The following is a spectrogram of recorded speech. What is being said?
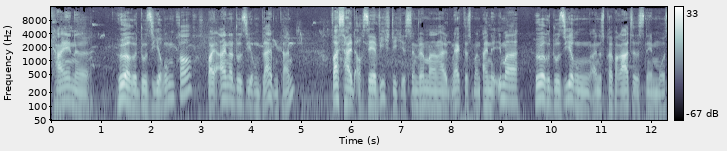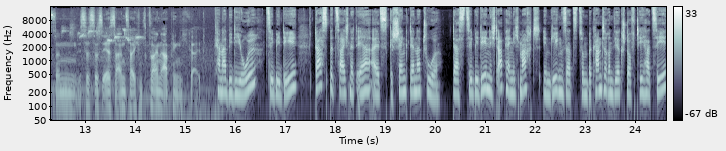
keine höhere Dosierung brauche, bei einer Dosierung bleiben kann was halt auch sehr wichtig ist, denn wenn man halt merkt, dass man eine immer höhere Dosierung eines Präparates nehmen muss, dann ist das das erste Anzeichen für eine Abhängigkeit. Cannabidiol, CBD, das bezeichnet er als Geschenk der Natur. Dass CBD nicht abhängig macht, im Gegensatz zum bekannteren Wirkstoff THC,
